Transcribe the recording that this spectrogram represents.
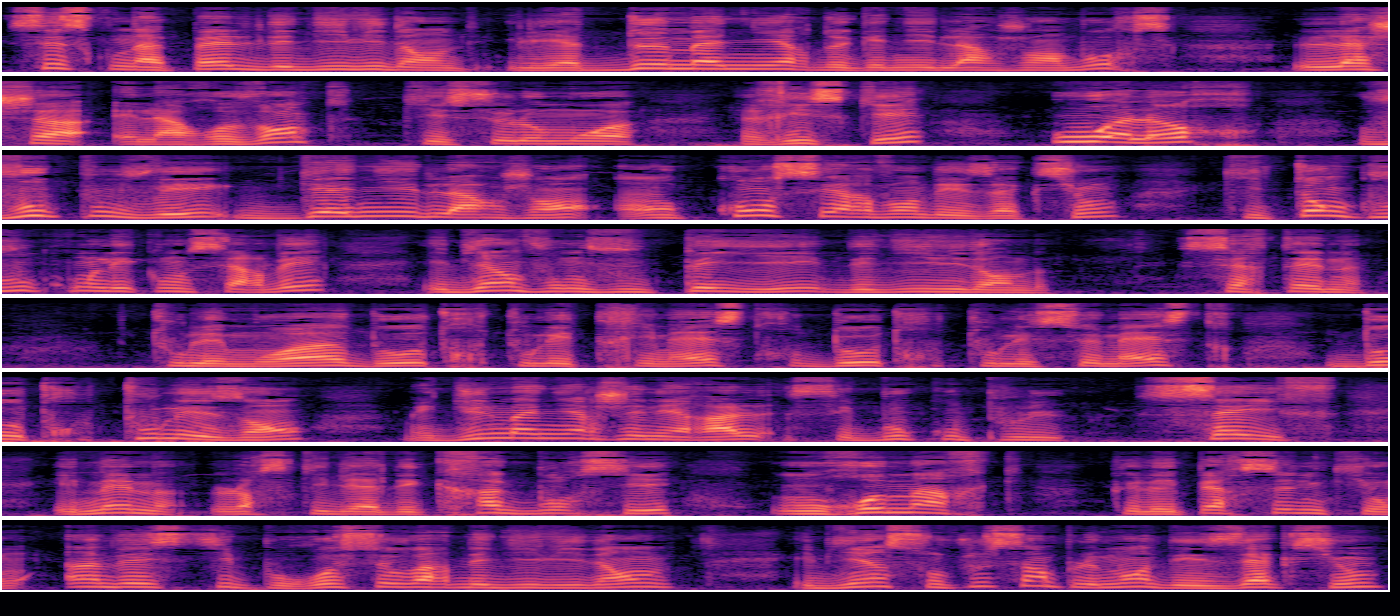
C'est ce qu'on appelle des dividendes. Il y a deux manières de gagner de l'argent en bourse, l'achat et la revente, qui est selon moi risqué, ou alors vous pouvez gagner de l'argent en conservant des actions qui, tant que vous les conservez, eh vont vous payer des dividendes. Certaines tous les mois, d'autres tous les trimestres, d'autres tous les semestres, d'autres tous les ans. Mais d'une manière générale, c'est beaucoup plus safe. Et même lorsqu'il y a des cracks boursiers, on remarque que les personnes qui ont investi pour recevoir des dividendes, eh sont tout simplement des actions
